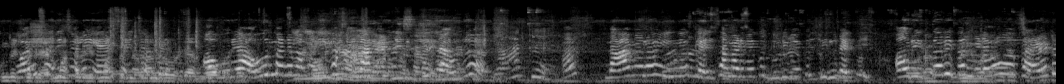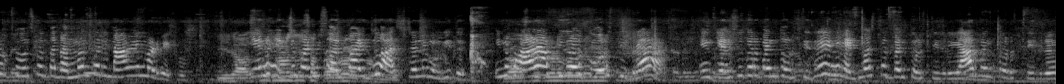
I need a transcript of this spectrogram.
ಕುಂದಿಸ್ಬಿಟ್ರೆ ಅವ್ರೆ ಅವ್ರ ಮನೆ ಮಕ್ಕಳಿಗೆ ಅವ್ರು? ನಾವೇನೋ ಹಿಂಗೆ ಕೆಲಸ ಮಾಡ್ಬೇಕು ದುಡಿಬೇಕು ತಿನ್ಬೇಕು. ಅವ್ರು ಇದ್ದವ್ರು ಮೇಡಮ್ ಪ್ರೈವೇಟ್ ತೋರಿಸ್ಕೊಂತ ನಮ್ಮಂತಾರೆ ನಾವೇನ್ ಮಾಡ್ಬೇಕು? ಏನು ಹೆಚ್ಚು ಕಡಿಮೆ ಸ್ವಲ್ಪ ಆಯ್ತು ಅಷ್ಟಲ್ಲೇ ಮುಗೀತು. ಇನ್ನು ಬಹಳ ಆಗ್ತಿದ್ರು ಅವ್ರು ತೋರಿಸ್ತಿದ್ರ? ಏನ್ ಕೆಲ್ಸದವ್ರು ಬಂದು ತೋರಿಸ್ತಿದ್ರೆ? ಏನ್ ಹೆಡ್ ಮಾಸ್ಟರ್ ಬಂದು ತೋರಿಸ್ತಿದ್ರು? ಯಾರು ಬಂದು ತೋರಿಸ್ತಿದ್ರು?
